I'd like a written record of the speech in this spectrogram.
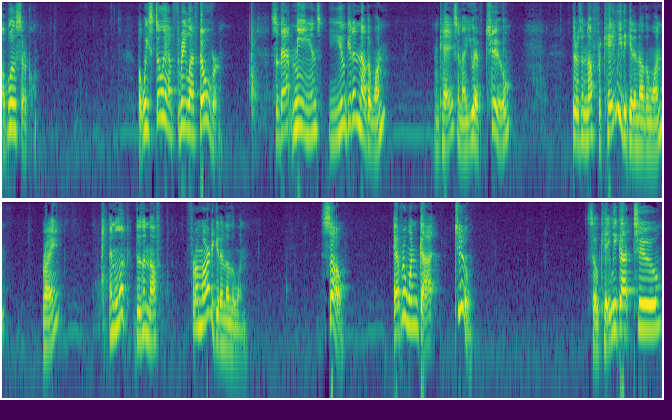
a blue circle. But we still have three left over. So that means you get another one. Okay, so now you have two. There's enough for Kaylee to get another one, right? And look, there's enough for Amar to get another one. So, everyone got two. So Kaylee got two,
